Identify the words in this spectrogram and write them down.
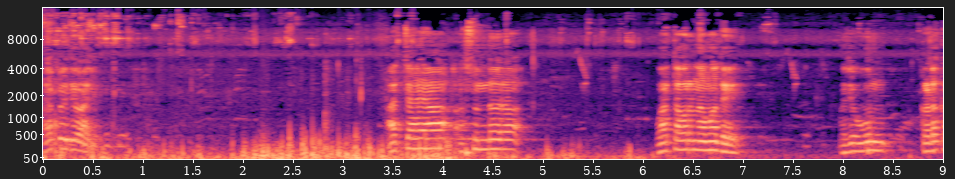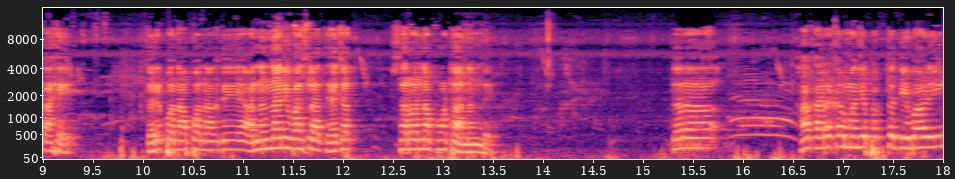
हॅपी दिवाळी. आजच्या या सुंदर वातावरणामध्ये म्हणजे ऊन कडक आहे तरी पण आपण अगदी आनंदाने बसलात. ह्याच्यात सर्वांना मोठा आनंद आहे. तर हा कार्यक्रम म्हणजे फक्त दिवाळी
